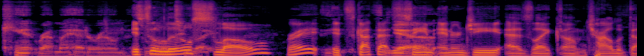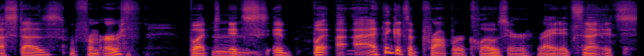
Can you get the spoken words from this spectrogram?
can't wrap my head around. It's, a little, too, like- slow, right? It's got that Yeah. same energy as like um Child of Dust does from Earth, but Mm. it's it but I, I think it's a proper closer, right? It's not it's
